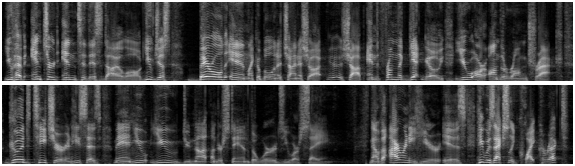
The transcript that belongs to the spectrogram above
You have entered into this dialogue. You've just barreled in like a bull in a china shop, and from the get go, you are on the wrong track. Good teacher. And he says, Man, you, you do not understand the words you are saying. Now, the irony here is he was actually quite correct.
